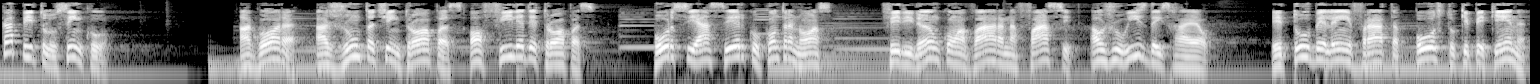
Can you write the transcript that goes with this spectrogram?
Capítulo 5 Agora ajunta-te em tropas, ó filha de tropas. Por-se-á cerco contra nós. Ferirão com a vara na face ao juiz de Israel. E tu, Belém Efrata, posto que pequena,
